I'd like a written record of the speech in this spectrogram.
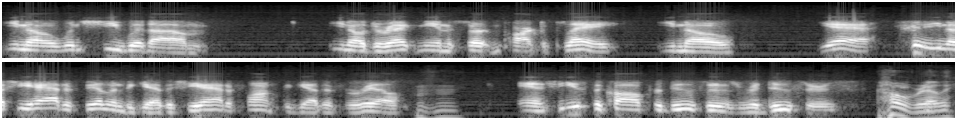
you know, when she would, um, you know, direct me in a certain part to play, you know, yeah, you know, she had a feeling together, she had a funk together for real, Mm-hmm. and she used to call producers reducers. Oh, really?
